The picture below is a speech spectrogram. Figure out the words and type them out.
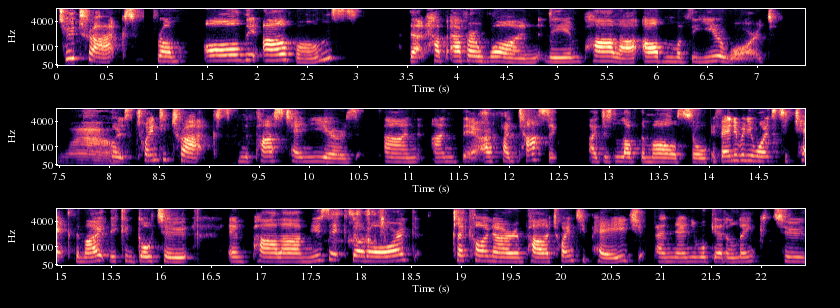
two tracks from all the albums that have ever won the Impala Album of the Year award. Wow. So it's 20 tracks in the past 10 years, and, and they are fantastic. I just love them all. So if anybody wants to check them out, they can go to impalamusic.org click on our Impala 20 page, and then you will get a link to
